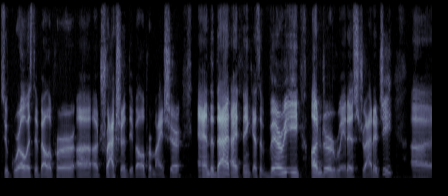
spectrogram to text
to grow its developer developer uh, traction, developer mindshare, and that I think is a very underrated strategy uh,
